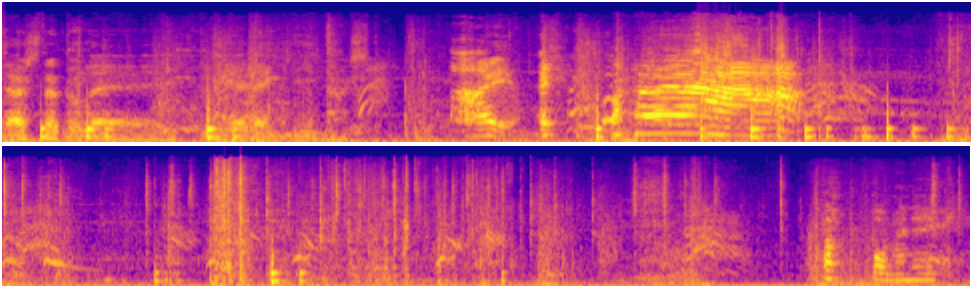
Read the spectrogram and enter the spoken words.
Tästä tulee mielenkiintoista. Ai. Tappo meneekin.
